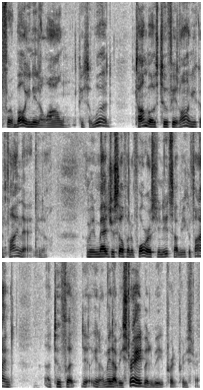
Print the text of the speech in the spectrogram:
for a bo, you need a long piece of wood. Tambo is two feet long. You can find that, you know. I mean, imagine yourself in a forest. You need something. You can find a two foot. You know, it may not be straight, but it'd be pretty pretty straight.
